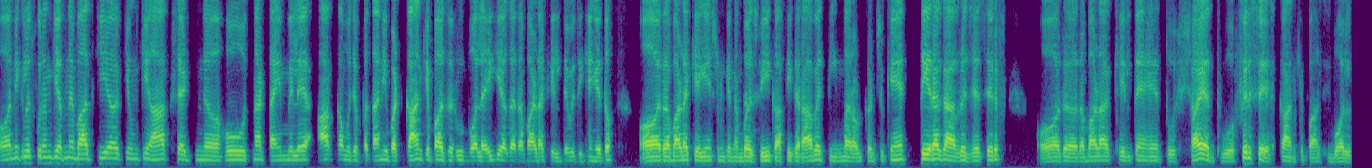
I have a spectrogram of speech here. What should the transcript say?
और निकोलस पुरन की आपने बात की है, कि उनकी आँख सेट हो, उतना टाइम मिले, आँख का मुझे पता नहीं बट कान के पास ज़रूर बॉल आएगी अगर रबाडा खेलते हुए दिखेंगे तो। और रबाडा के अगेंस्ट उनके नंबर्स भी काफ़ी खराब है, तीन बार आउट कर चुके हैं, तेरह का एवरेज है सिर्फ़, और रबाडा खेलते हैं तो शायद वो फिर से कान के पास बॉल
